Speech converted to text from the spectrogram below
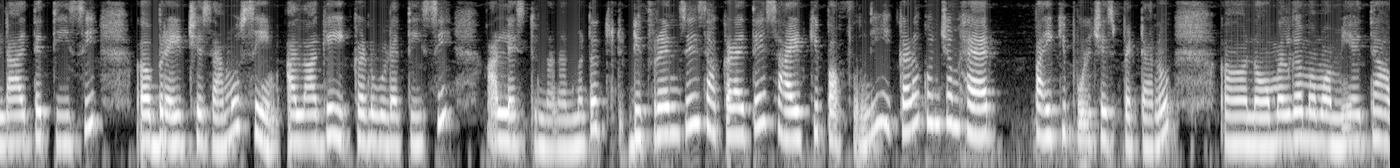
ఎలా అయితే తీసి బ్రైడ్ చేసామో సేమ్ అలాగే ఇక్కడ కూడా తీసి అల్లేస్తున్నాను అనమాట డిఫరెన్స్ ఇస్ అక్కడైతే సైడ్కి పఫ్ ఉంది. ఇక్కడ కొంచెం హెయిర్ పైకి పుల్ చేసి పెట్టాను. నార్మల్గా మా మమ్మీ అయితే ఆ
